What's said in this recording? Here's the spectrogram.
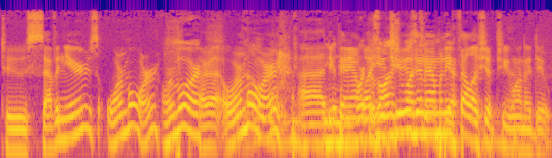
to seven years or more, or more, uh, or more, uh, depending on what you as you choose and how many yeah. fellowships you want to do.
